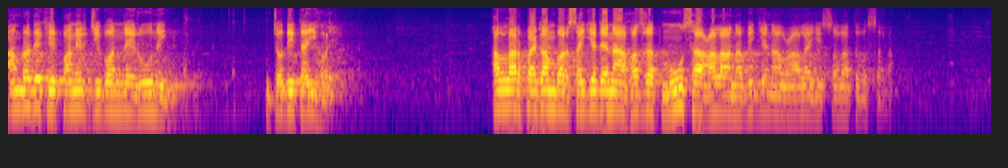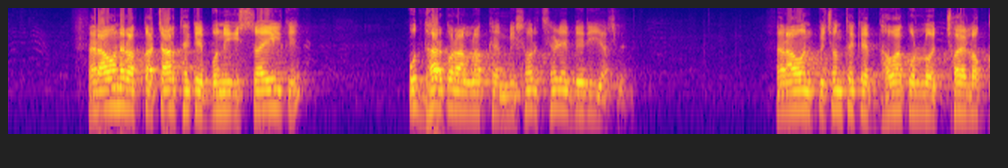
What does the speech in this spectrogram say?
আমরা দেখি পানির জীবন নেই, রু নেই। যদি তাই হয়, আল্লাহর পয়গাম্বর সৈয়দেনা হজরত মুসা আলা নবিগেনা আলাহি সালাতাম ফেরাউনের অত্যাচার থেকে বনি ইসরায়েলকে উদ্ধার করার লক্ষ্যে মিশর ছেড়ে বেরিয়ে আসলেন। ফেরাউন পিছন থেকে ধাওয়া করল ছয় লক্ষ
